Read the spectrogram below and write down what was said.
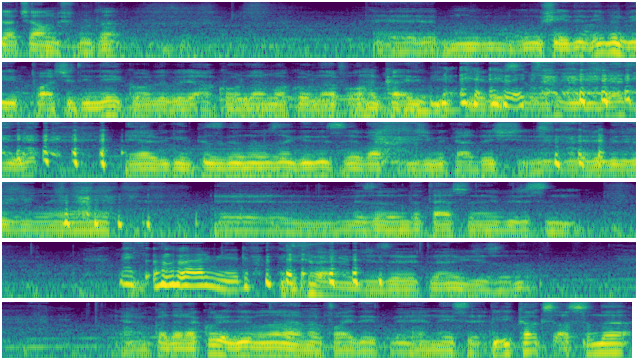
Güzel çalmış burada. Ee, bu- şeyde değil mi bir parça dinleyip orada böyle akorlar makorlar falan kaydı bir restorana vereceğiz diye. Eğer bir gün kızgınlığımıza gelirse bak Jimmy kardeş verebiliriz buna yani. Ee, mezarında ters dönebilirsin. Neyse onu vermeyelim. vermeyeceğiz evet vermeyeceğiz onu. Yani o kadar akor ediyor buna rağmen fayda etmiyor. Her neyse. Billy Cox aslında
